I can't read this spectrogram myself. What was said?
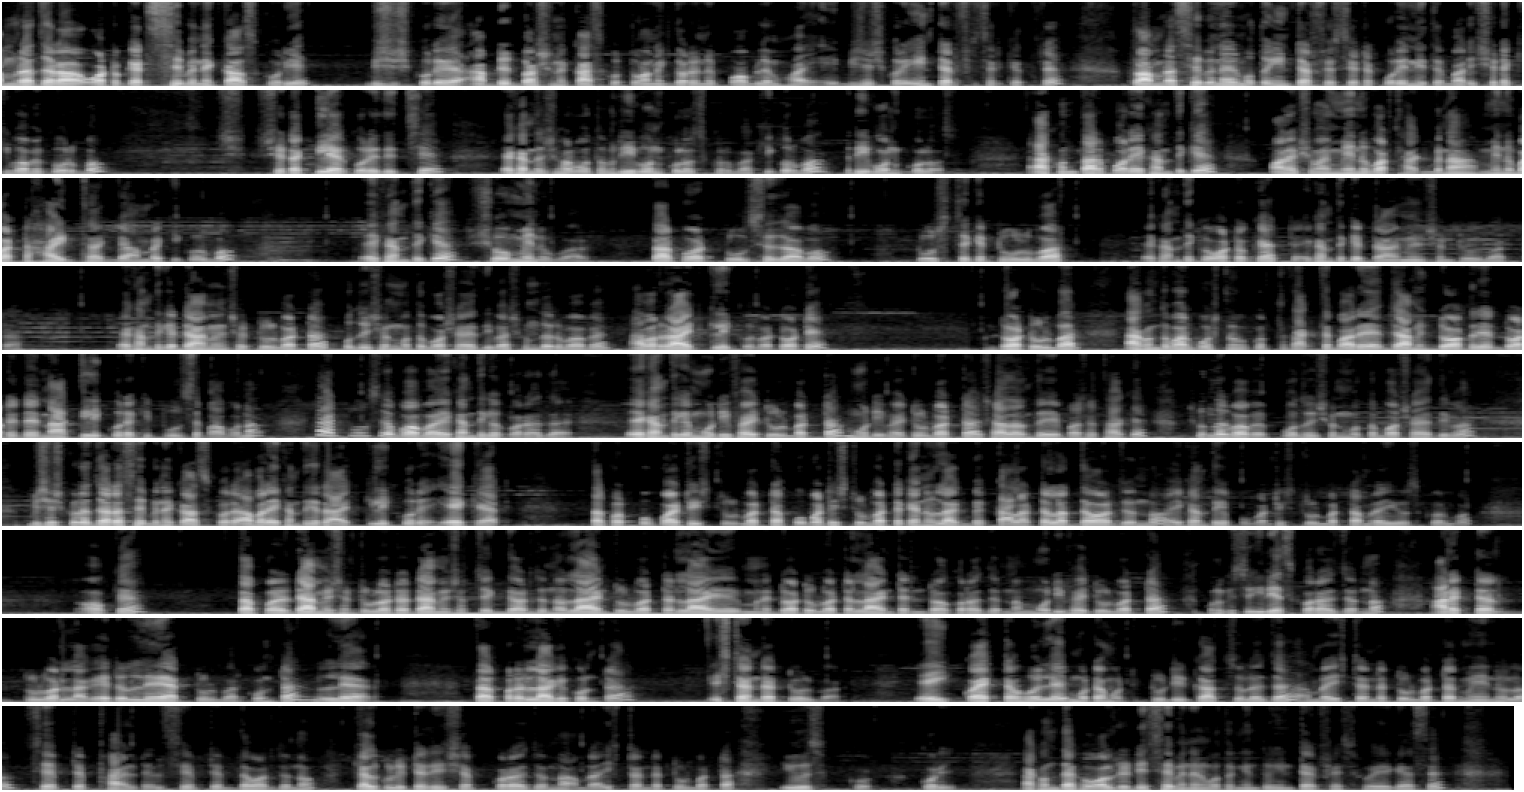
আমরা যারা অটোক্যাট সেভেনে কাজ করি, বিশেষ করে আপডেট ভার্সনে কাজ করতে অনেক ধরনের প্রবলেম হয়, বিশেষ করে ইন্টারফেসের ক্ষেত্রে। তো আমরা সেভেনের মতো ইন্টারফেস এটা করে নিতে পারি। সেটা কীভাবে করব? সেটা ক্লিয়ার করে দিচ্ছি। এখান থেকে সর্বপ্রথম রিবন ক্লোজ করবা। কি করব? রিবন ক্লোজ এখন তারপর এখান থেকে অনেক সময় মেনু বার থাকবে না মেনু হাইড থাকবে। আমরা কি করব? এখান থেকে শো মেনু বার তারপর টুলসে যাব। টুলস থেকে টুল বার এখান থেকে অটোক্যাট এখান থেকে ডাইমেনশন টুলবারটা এখান থেকে ডাইমেনশন টুলবারটা পজিশন মতো বসায় দিবা সুন্দরভাবে। আবার রাইট ক্লিক করবা ডটে ডট টুলবার এখন তোমার প্রশ্ন করতে থাকতে পারে যে আমি ডটে ডটেতে না ক্লিক করে কি টুলসে পাবো না? হ্যাঁ টুলসে পাবা, এখান থেকে করা যায়। এখান থেকে মডিফাই টুলবারটা মডিফাই টুলবারটা সাধারণত এ পাশে থাকে। সুন্দরভাবে পজিশন মতো বসায় দিবা। বিশেষ করে যারা সেভেনে কাজ করে, আবার এখান থেকে রাইট ক্লিক করে এ ক্যাট তারপর প্রপার্টিস টুলবারটা প্রপার্টিস টুলবারটা কেন লাগবে? কালার টালার দেওয়ার জন্য। এখান থেকে প্রপার্টিস টুলবারটা আমরা ইউজ করব। ওকে তারপরে ডাইমেনশন টুলবারটা ডাইমেনশন চেক দেওয়ার জন্য। লাইন টুলবারটা লাইন মানে ডট টুলবারটা লাইন টাইন ড্র করার জন্য। মডিফাই টুলবারটা কোনো কিছু ইরেজ করার জন্য। আরেকটা টুলবার লাগে, এটা লেয়ার টুলবার কোনটা? লেয়ার তারপরে লাগে কোনটা? স্ট্যান্ডার্ড টুলবার এই কয়েকটা হলে মোটামুটি টুডির কাজ চলে যায়। আমরা স্ট্যান্ডার্ড টুলবারটা মেইন হলো সেভ টেপ ফাইল টেল সেভ টেপ দেওয়ার জন্য ক্যালকুলেটর হিসাব করার জন্য আমরা স্ট্যান্ডার্ড টুলবারটা ইউজ করি। এখন দেখো অলরেডি সেভেনের মতো কিন্তু ইন্টারফেস হয়ে গেছে।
